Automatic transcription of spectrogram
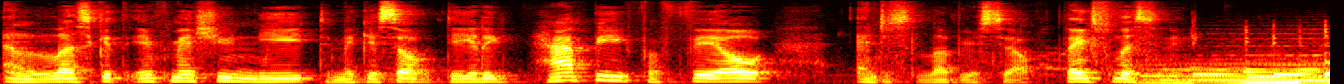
and let's get the information you need to make yourself daily happy, fulfilled, and just love yourself. Thanks for listening.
